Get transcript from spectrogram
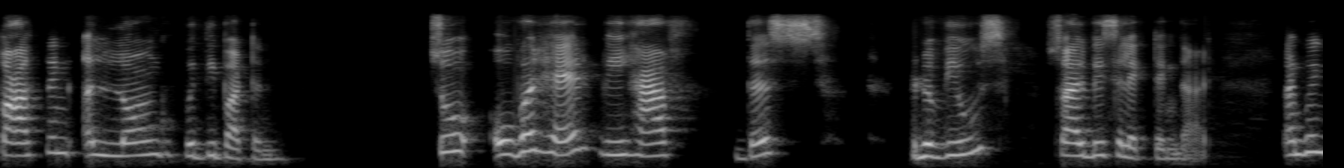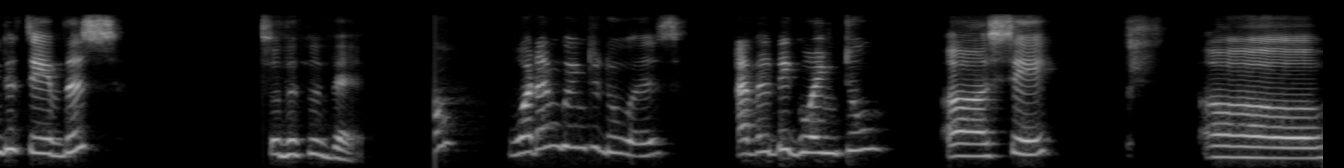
passing along with the button. So over here, we have this reviews. So I'll be selecting that. I'm going to save this. So this is there. Now, what I'm going to do is I will be going to uh, say, uh,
